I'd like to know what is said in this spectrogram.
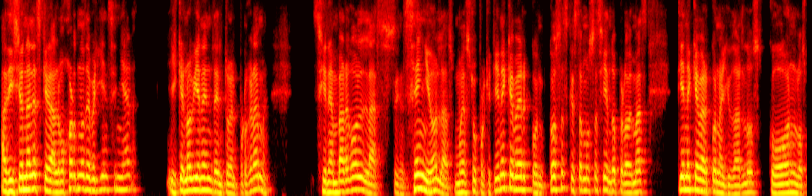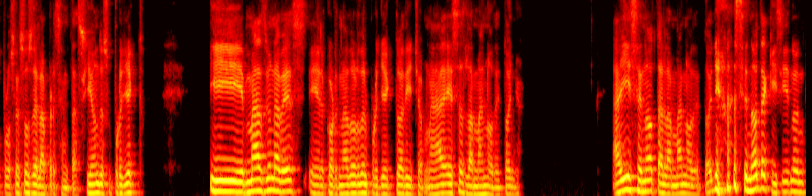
adicionales que a lo mejor no debería enseñar y que no vienen dentro del programa. Sin embargo, las enseño, las muestro, porque tiene que ver con cosas que estamos haciendo, pero además tiene que ver con ayudarlos con los procesos de la presentación de su proyecto. Y más de una vez el coordinador del proyecto ha dicho, ah, esa es la mano de Toño. Ahí se nota la mano de Toño, se nota que hicieron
